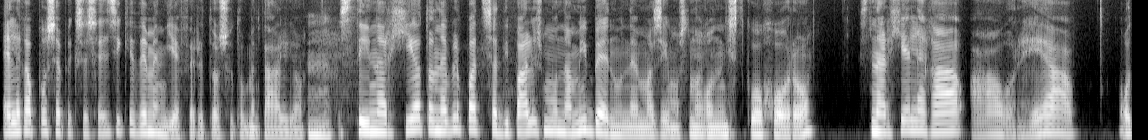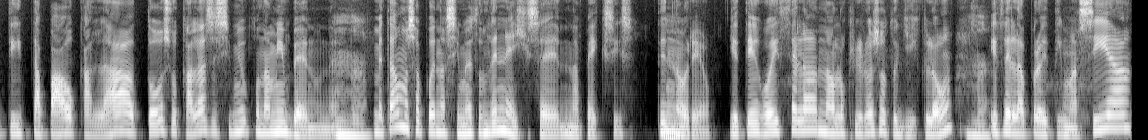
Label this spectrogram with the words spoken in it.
έλεγα πώς έπαιξες έτσι και δεν με ενδιαφέρε τόσο το μετάλλιο. Ναι. Στην αρχή όταν έβλεπα τις αντιπάλους μου να μην μπαίνουν μαζί μου στον αγωνιστικό χώρο, Στην αρχή έλεγα, Α, ωραία, ότι τα πάω καλά, τόσο καλά σε σημείο που να μην μπαίνουν. Ναι. Μετά όμως από ένα σημείο, όταν δεν έχεις να παίξεις, δεν είναι ωραίο. Γιατί εγώ ήθελα να ολοκληρώσω τον κύκλο, Ναι. ήθελα προετοιμασία,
